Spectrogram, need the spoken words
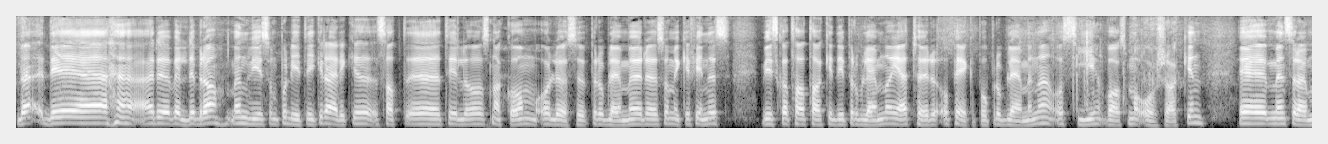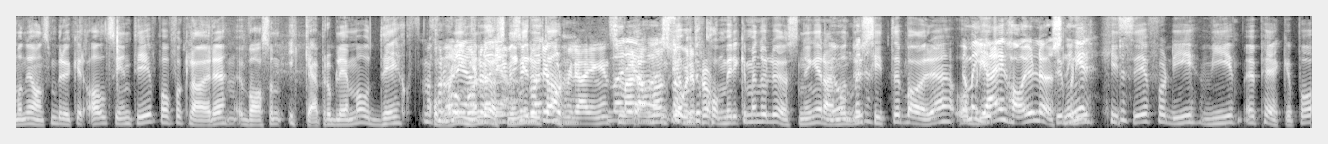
Det, det er veldig bra, men vi som politikere er ikke satt eh, til å snakke om å løse problemer som ikke finnes. Vi skal ta tak i de problemene, og jeg tør å peke på problemene og si hva som er årsaken. Eh, Mens Raymond Johansen bruker all sin tid på å forklare hva som ikke er problemet, og det kommer det ingen løsninger ut av. Ja, men Du kommer ikke med noen løsninger, Raymond. Du sitter bare og Ja, blir, jeg har jo du blir hissig fordi vi eh, peker på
